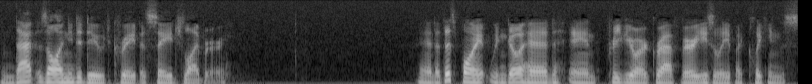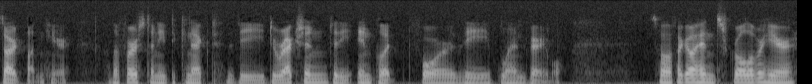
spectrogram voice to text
And that is all I need to do to create a Sage library. And at this point, we can go ahead and preview our graph very easily by clicking the Start button here. Although first I need to connect the direction to the input for the blend variable. So if I go ahead and scroll over here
